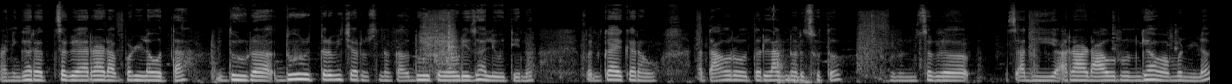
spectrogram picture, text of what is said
आणि घरात सगळ्या राडा पडला होता धूळ धूळ तर विचारूच नका. धूळ तर एवढी झाली होती ना. पण काय करावं? आता आवरावं तर लागणारच होतं. म्हणून सगळं आधी राडा आवरून घ्यावा म्हणलं.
